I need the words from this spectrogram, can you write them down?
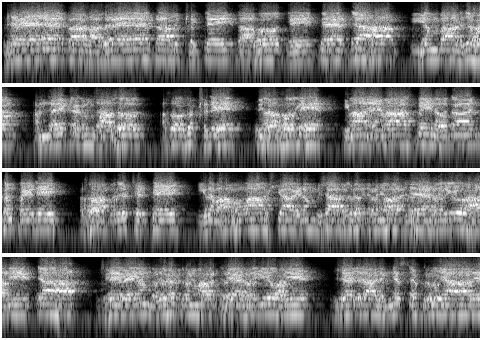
पृथिवेत्ताभोत्येत्याह इयम् वा ऋजः अन्तरिक्षकम् साधु असोऽसु क्षितिः दिशभूतिः इमानेवास्मै लोकान् कल्पयते। अथवा प्रतिष्ठित्ये इदमहमुमामुष्यायणम् विशापशुभद्ब्रह्मवर्जयनवयोहामीत्याह विषेवेनम् वशुभद्ब्रह्मवर्जयनवयोहये विषयराजन्यस्य ब्रूयात्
